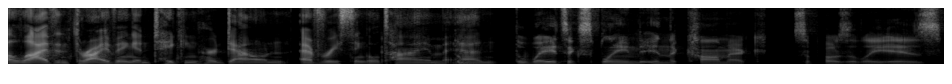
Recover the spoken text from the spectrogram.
alive and thriving and taking her down every single time. The- And the way it's explained in the comic supposedly is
